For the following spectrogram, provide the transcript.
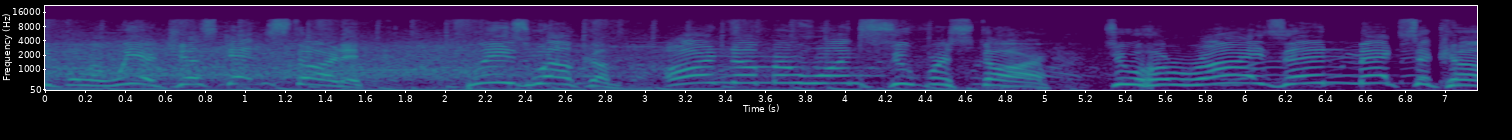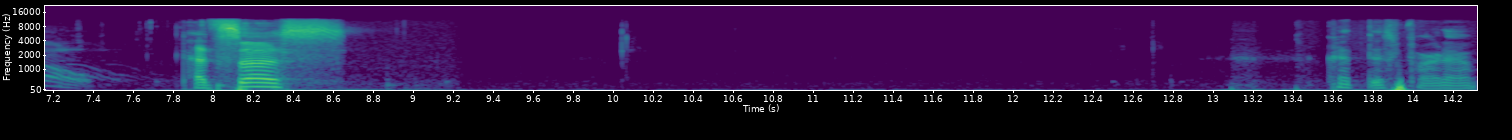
People, and we are just getting started. Please welcome our number one superstar to Horizon Mexico. That's us. Cut this part out.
